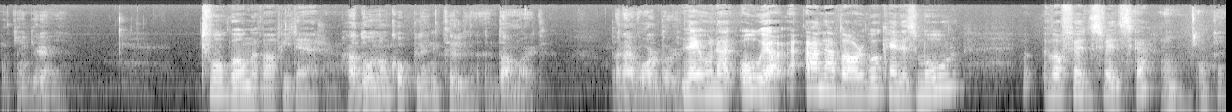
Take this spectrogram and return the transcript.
vilken grej. Två gånger var vi där. Hade hon någon koppling till Danmark? Den här Warburg? Nej, hon hade, oh ja, Anna Warburg, hennes mor, var född svenska. Mm, okej.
